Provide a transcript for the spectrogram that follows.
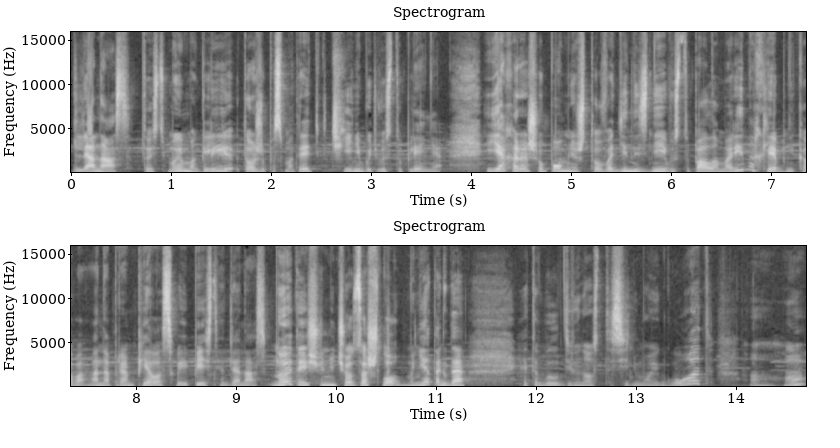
для нас, то есть мы могли тоже посмотреть чьи-нибудь выступления. И я хорошо помню, что в один из дней выступала Марина Хлебникова, она прям пела свои песни для нас. Но это еще ничего, зашло. Мне тогда, это был 97 год, ага,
